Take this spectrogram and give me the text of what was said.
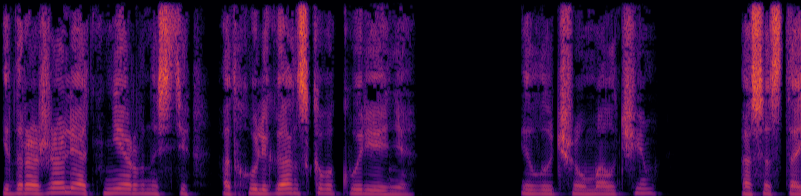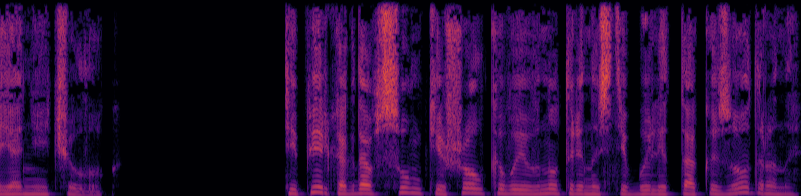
и дрожали от нервности, от хулиганского курения. И лучше умолчим о состоянии чулок. Теперь, когда в сумке шелковые внутренности были так изодраны,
